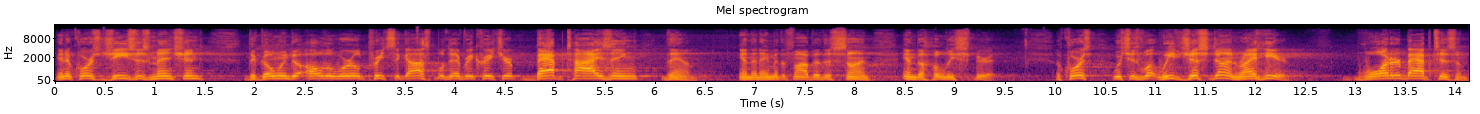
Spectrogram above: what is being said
And of course, Jesus mentioned to go into all the world, preach the gospel to every creature, baptizing them in the name of the Father, the Son, and the Holy Spirit. Of course, which is what we've just done right here water baptism.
